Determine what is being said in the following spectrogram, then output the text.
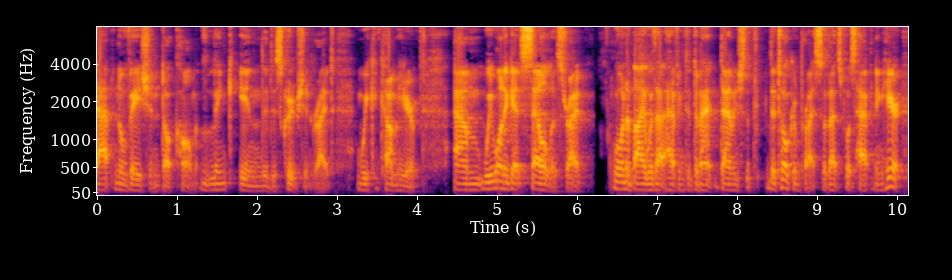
dappnovation.com. Link in the description, right? And we can come here. Um, we want to get sellless, right? We want to buy without having to damage the, the token price. So that's what's happening here.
